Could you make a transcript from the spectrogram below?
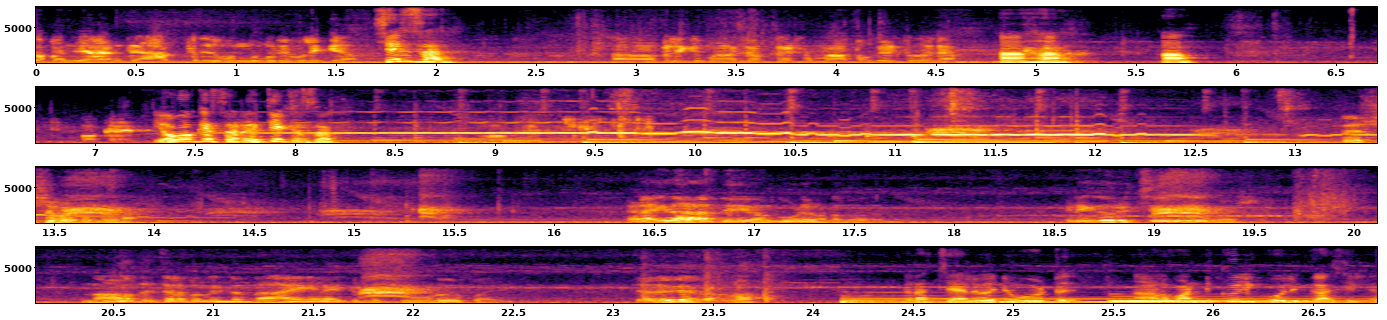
അപ്പൊ ഞാൻ രാത്രി ഒന്നുകൂടി വിളിക്കാം. ശരി സാർ. വിളിക്കുമ്പോ വിളിക്കുമ്പോൾ ലൊക്കേഷൻ മാപ്പൊക്കെ ഇട്ട് തരാം. ഓക്കെ. ഓക്കെ സാർ എത്തിയേക്കാം സാർ. ഓക്കെ. രക്ഷപ്പെട്ടല്ലോടാ എടാ. ഇതാണ് ദൈവം കൂടെ ഉണ്ടെന്ന് പറയുന്നത്. എടാ ഇതൊരു ചെറിയ വേഷം. നാളത്തെ ചിലപ്പോ നിന്റെ നായകനായിട്ടുള്ള ചൂടുവെപ്പായി എടാ ചെലവിന് പോയിട്ട് നാളെ വണ്ടിക്കൂലിക്ക് പോലും കാശില്ല.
